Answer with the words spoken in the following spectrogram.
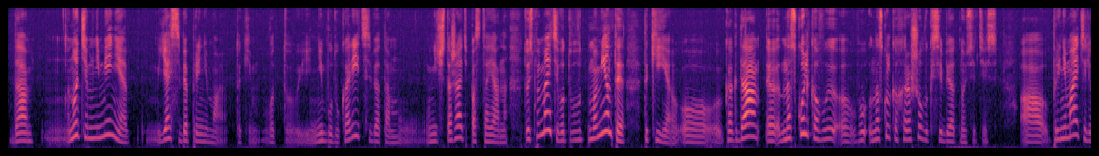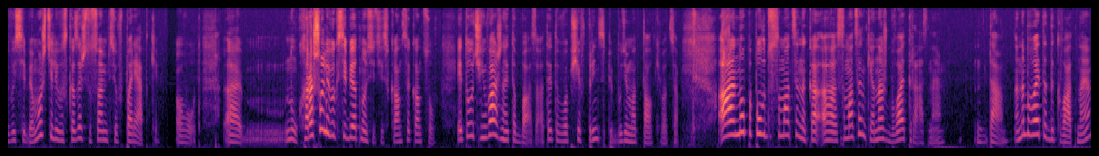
да, но, тем не менее, я себя принимаю таким, вот, и не буду корить себя, там, уничтожать постоянно. То есть, понимаете, вот, вот моменты такие, когда, э, насколько вы, э, вы, насколько хорошо вы к себе относитесь, а, принимаете ли вы себя, можете ли вы сказать, что с вами все в порядке? Вот. А, ну, хорошо ли вы к себе относитесь, в конце концов? Это очень важно, это база. От этого вообще, в принципе, будем отталкиваться. А, но по поводу самооценок, а, самооценки, она же бывает разная. Да, она бывает адекватная.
